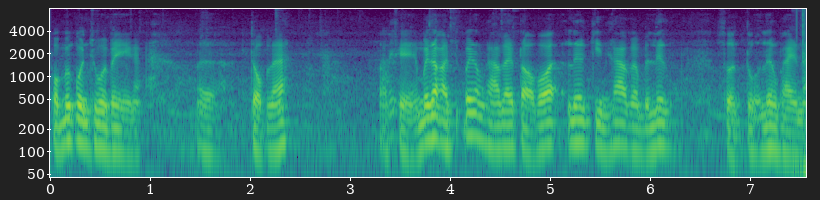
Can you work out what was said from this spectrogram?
ผมเป็นคนชวนไปเองอะเออ จบแล้วโอเค ไม่ต้องไม่ต้องถามอะไรต่อเพราะว่าเรื่องกินข้าวกันเป็นเรื่องส่วนตัวเรื่องภายใน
